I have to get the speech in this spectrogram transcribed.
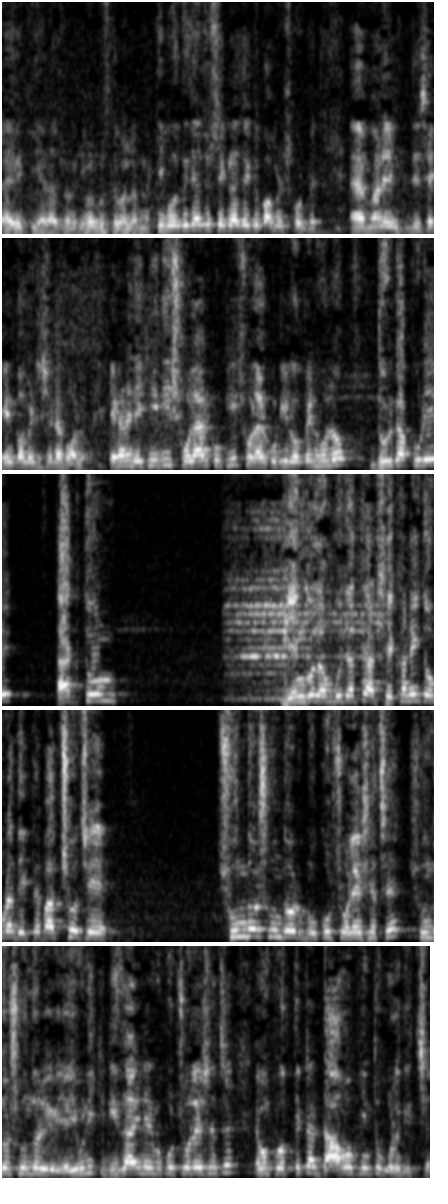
লাইভে কি আর আসলো নাকি? আমি বুঝতে পারলাম না। কি বলতে চাইছো সেখানে একটু কমেন্টস করবে। মানে যে সেকেন্ড কমেন্টে সেটা বলো। এখানে দেখিয়ে দিই, সোলার কুটির। সোলার কুটির ওপেন হলো দুর্গাপুরে। একদম বেঙ্গল অম্বুজাতে আর সেখানেই তোমরা দেখতে পাচ্ছ যে সুন্দর সুন্দর মুকুট চলে এসেছে সুন্দর সুন্দর ইউনিক ডিজাইনের মুকুট চলে এসেছে এবং প্রত্যেকটার দামও কিন্তু বলে দিচ্ছে।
